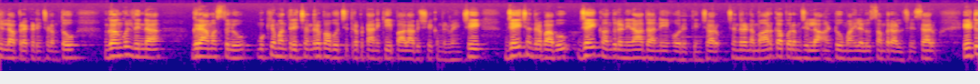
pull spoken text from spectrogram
జిల్లా ప్రకటించడంతో గంగుల్దిన్న గ్రామస్తులు ముఖ్యమంత్రి చంద్రబాబు చిత్రపటానికి పాలాభిషేకం నిర్వహించి జై చంద్రబాబు జై కందుల నినాదాన్ని హోరెత్తించారు. చంద్రన్న మార్కాపురం జిల్లా అంటూ మహిళలు సంబరాలు చేశారు. ఎటు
